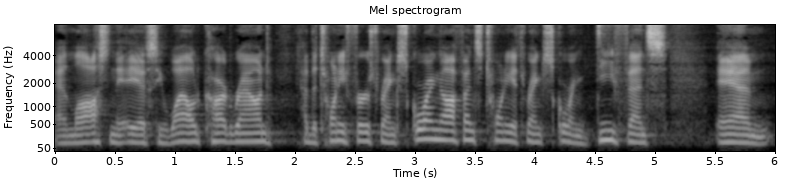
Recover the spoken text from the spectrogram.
and lost in the AFC wildcard round. Had the 21st ranked scoring offense, 20th ranked scoring defense, and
